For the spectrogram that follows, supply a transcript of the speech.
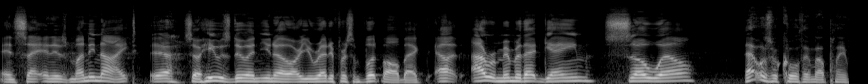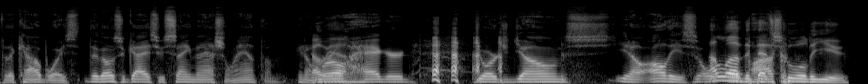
and sang, and it was Monday night. Yeah. So he was doing, you know, are you ready for some football back? I, I remember that game so well. That was a cool thing about playing for the Cowboys. The those guys who sang the national anthem. You know, Oh, Merle yeah. Haggard, George Jones. You know, all these. Old, I love that that's cool to you.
